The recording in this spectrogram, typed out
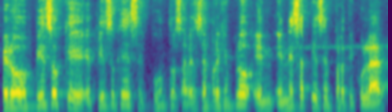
pero pienso que, pienso que es el punto, ¿sabes? O sea, por ejemplo, en, en esa pieza en particular,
